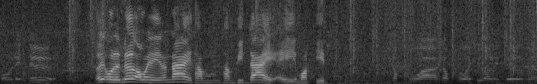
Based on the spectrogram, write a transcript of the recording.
โอเรนเดอร์ เอ้ยโอเรนเดอร์เอาไว้นั่นได้ทำทำพิษได้ไอ้มอสพิษ ดอกบัว ดอกบัวชื่อโอเรนเดอร์เนี่ย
